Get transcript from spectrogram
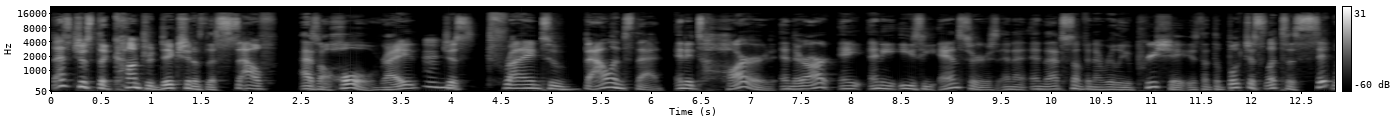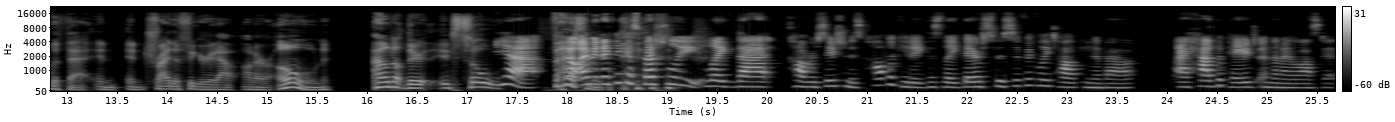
that's just the contradiction of the South as a whole, right? Mhm. Just trying to balance that. And it's hard and there aren't a, any easy answers and I- and that's something I really appreciate is that the book just lets us sit with that and and try to figure it out on our own. I don't know, there it's so Yeah. No, I mean, I think especially like that conversation is complicated because like they're specifically talking about. I had the page and then I lost it.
